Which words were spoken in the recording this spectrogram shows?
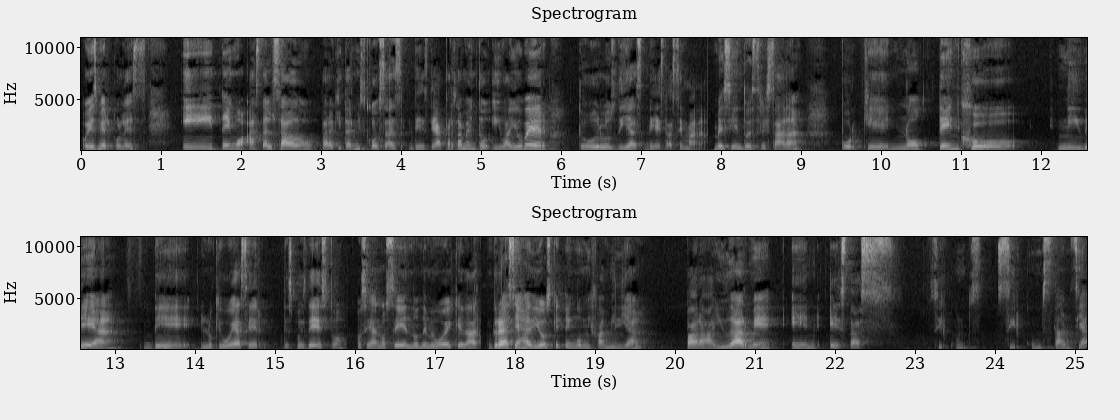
Hoy es miércoles y tengo hasta el sábado para quitar mis cosas de este apartamento y va a llover todos los días de esta semana. Me siento estresada porque no tengo ni idea de lo que voy a hacer después de esto. O sea, no sé en dónde me voy a quedar. Gracias a Dios que tengo mi familia para ayudarme en estas circunstancias.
